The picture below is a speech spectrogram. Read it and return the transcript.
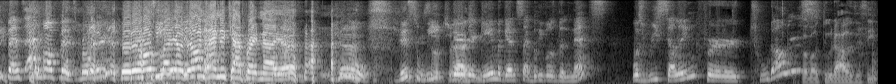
Defense and offense, bro. They're, Yo, their whole slider, yo, they're on handicap right now, yo. yo, this week trash. their, their game against I believe it was the Nets was reselling for two dollars. For about two dollars a seat.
